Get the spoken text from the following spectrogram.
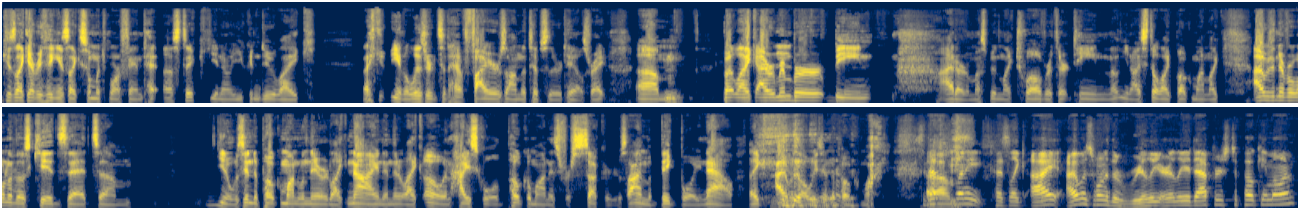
cause like everything is like so much more fantastic. You know, you can do like, like you know lizards that have fires on the tips of their tails, right? Um, mm. But like I remember being, I don't know, must have been like twelve or thirteen. You know, I still like Pokemon. Like I was never one of those kids that um, you know was into Pokemon when they were like nine, and they're like, oh, in high school, Pokemon is for suckers. I'm a big boy now. Like I was always into Pokemon. So that's um, funny because like I I was one of the really early adapters to Pokemon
